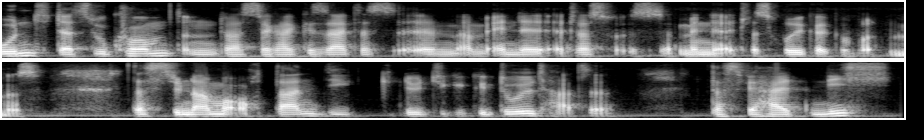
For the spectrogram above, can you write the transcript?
Und dazu kommt, und du hast ja gerade gesagt, dass ähm, am Ende etwas, es am Ende etwas ruhiger geworden ist, dass Dynamo auch dann die nötige Geduld hatte, dass wir halt nicht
